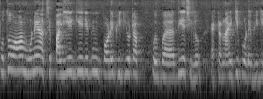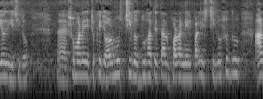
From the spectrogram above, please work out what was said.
প্রথম আমার মনে আছে পালিয়ে গিয়ে যেদিন পরে ভিডিওটা দিয়েছিল, একটা নাইটি পরে ভিডিও দিয়েছিল সমানে চোখে জল মুচ্ছিল দু হাতে তার ভরা নীল পালিশ ছিল, শুধু আর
